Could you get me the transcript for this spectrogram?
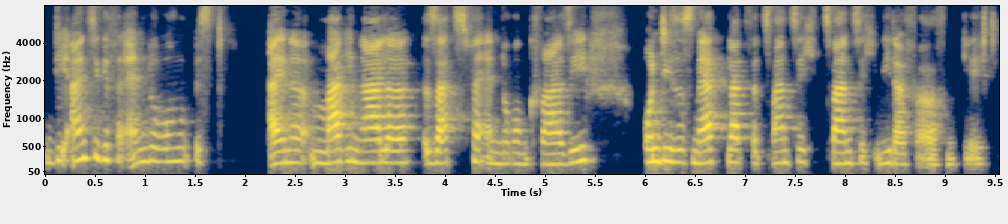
Die einzige Veränderung ist eine marginale Satzveränderung quasi und dieses Merkblatt wird 2020 wieder veröffentlicht.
